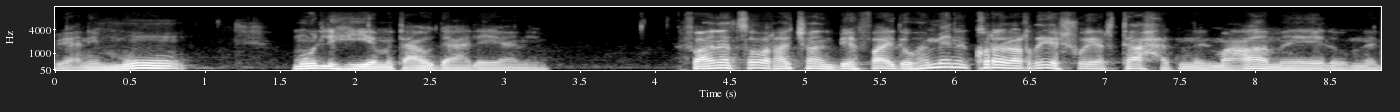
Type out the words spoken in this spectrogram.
يعني مو مو اللي هي متعودة عليه يعني. فأنا أتصور هاي كانت بها فائده وهمين الكرة الأرضية شوي ارتاحت من المعامل ومن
